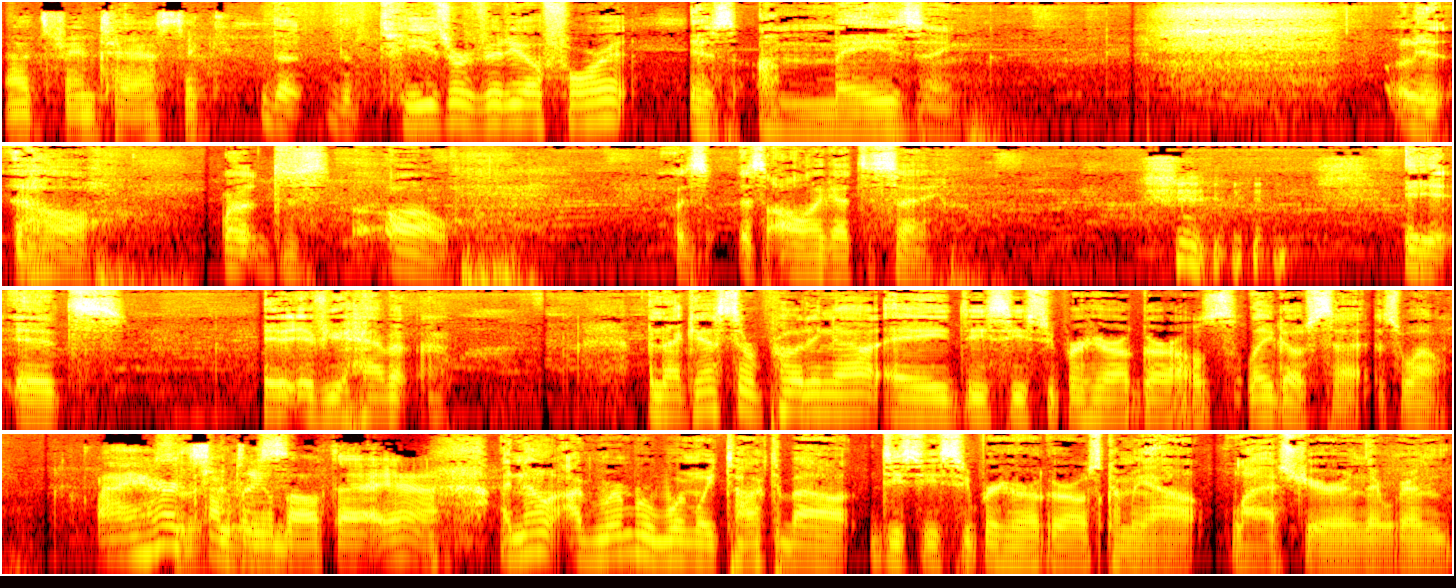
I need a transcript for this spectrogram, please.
That's fantastic. The the teaser video for it is amazing. It, oh, well, just oh, it's, it's all I got to say. it, it's if you haven't, and I guess they're putting out a DC superhero girls Lego set as well. I heard there's something gonna about that. Yeah. I know. I remember when we talked about DC superhero girls coming out last year, and they were going to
